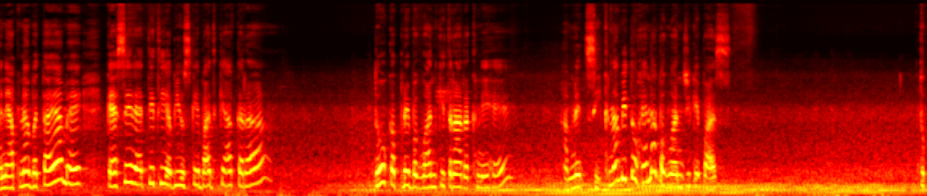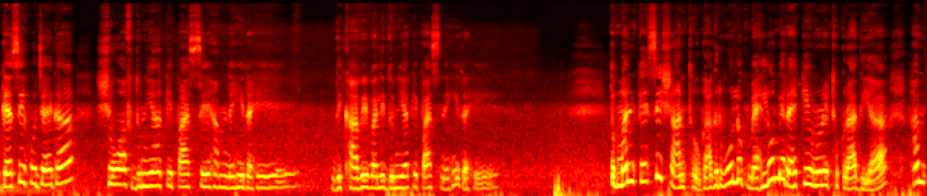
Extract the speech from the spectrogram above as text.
मैंने अपना बताया, मैं कैसे रहती थी, अभी उसके बाद क्या करा? दो कपड़े भगवान की तरह रखने हैं। हमने सीखना भी तो है ना भगवान जी के पास। तो कैसे हो जाएगा? शो ऑफ़ दुनिया के पास से हम नहीं रहे। दिखावे वाली दुनिया के पास नहीं रहे। तो मन कैसे शांत होगा? अगर वो लोग महलों में रह के उन्होंने ठुकरा दिया, हम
